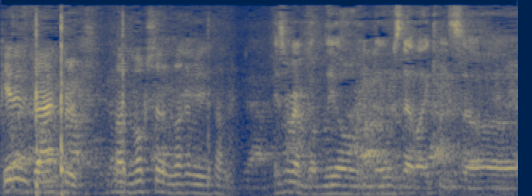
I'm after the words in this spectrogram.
Give him dry fruit, not moksha, not going to be tummy. Isn't Reb Gamliel, he knows that like he's uh,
